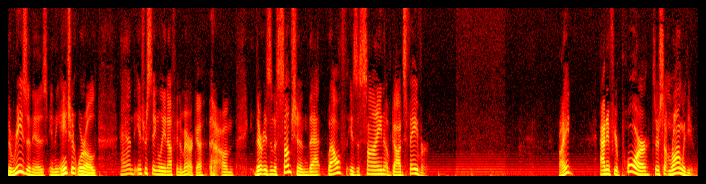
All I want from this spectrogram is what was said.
The reason is, in the ancient world, and interestingly enough in America, um, there is an assumption that wealth is a sign of God's favor. Right? And if you're poor, there's something wrong with you.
